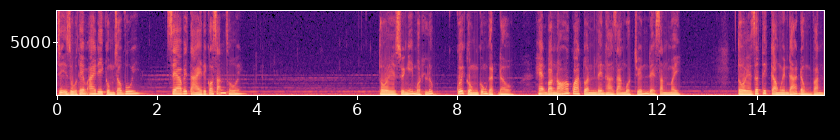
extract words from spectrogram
Chị rủ thêm ai đi cùng cho vui. Xe với Tài thì có sẵn rồi. Tôi suy nghĩ một lúc Cuối cùng cũng gật đầu. Hẹn bọn nó qua tuần lên Hà Giang một chuyến để săn mây. Tôi rất thích cao nguyên đá Đồng Văn.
